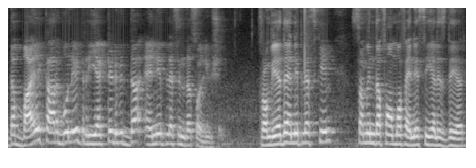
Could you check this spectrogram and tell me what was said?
The bicarbonate reacted with the Na plus in the solution. From where the Na plus came? Some in the form of NaCl is there,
